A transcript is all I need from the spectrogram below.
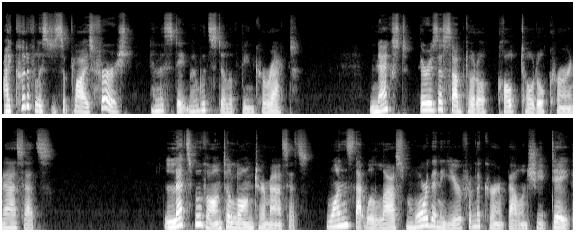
I could have listed supplies first, and the statement would still have been correct. Next, there is a subtotal called total current assets. Let's move on to long-term assets, ones that will last more than a year from the current balance sheet date.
